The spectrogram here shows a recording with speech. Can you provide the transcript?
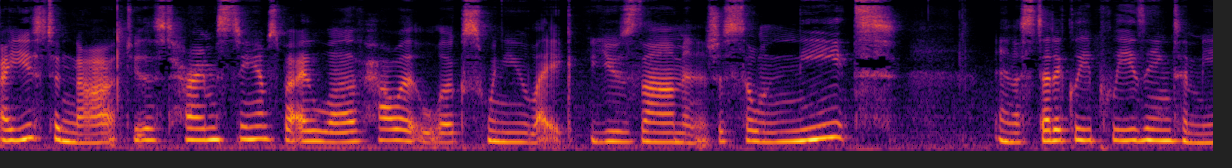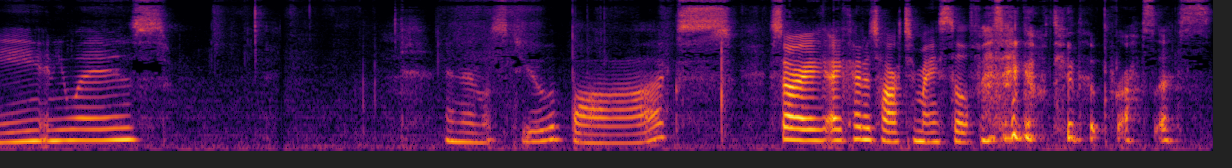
I used to not do this time stamps, but I love how it looks when you like use them and it's just so neat and aesthetically pleasing to me anyways. And then let's do a box. Sorry, I kind of talk to myself as I go through the process.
